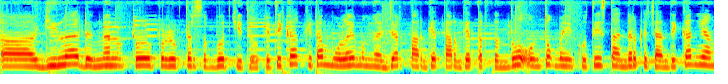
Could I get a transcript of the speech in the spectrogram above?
uh, gila dengan produk-produk tersebut gitu. Ketika kita mulai mengejar target-target tertentu untuk mengikuti standar kecantikan yang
